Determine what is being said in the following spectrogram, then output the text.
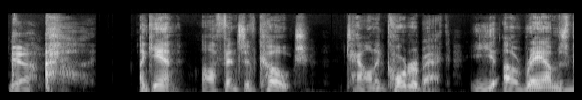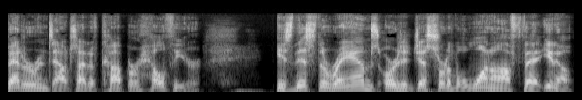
Yeah. Again, offensive coach, talented quarterback, uh, Rams veterans outside of Kupp are healthier. Is this the Rams or is it just sort of a one off that, you know,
